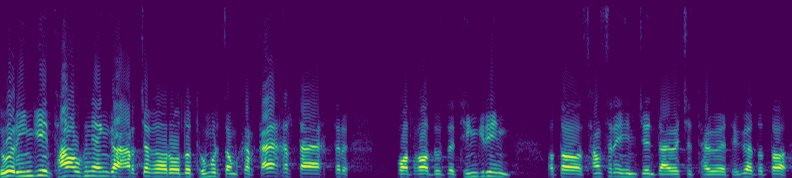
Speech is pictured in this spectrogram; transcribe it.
Зүгээр энгийн тав хүний ингээ харж байгаагаар бол төмөр замхаар гайхалтай айхтар болгоод үзэ тэнгэрийн одоо сансрын хэмжээнд аваач тавиа тэгээд одоо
